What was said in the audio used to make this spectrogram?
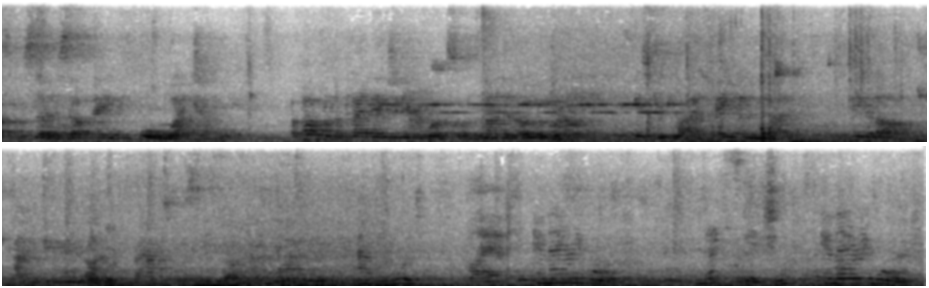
customer service update for Whitechapel. Apart from the planned engineering works on London Overground, District Line, Main Line, DLR and DB Line, the Hammersmith Sister and Wood via Canary Wharf. Next station, Canary Wharf.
